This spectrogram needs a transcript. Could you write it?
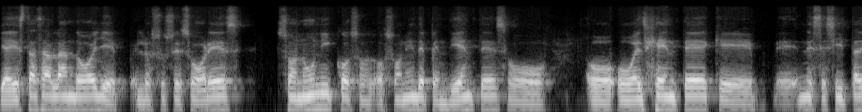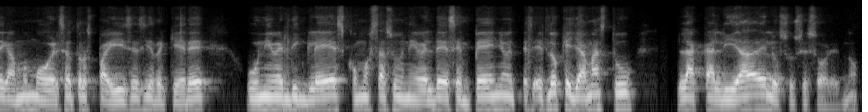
Y ahí estás hablando, oye, los sucesores son únicos o, son independientes o, es gente que eh, necesita, digamos, moverse a otros países y requiere un nivel de inglés, cómo está su nivel de desempeño. Es, es, lo que llamas tú la calidad de los sucesores, ¿no?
